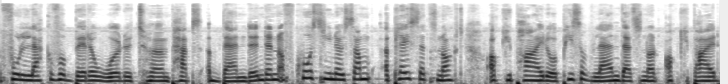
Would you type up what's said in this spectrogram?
for lack of a better word or term, perhaps abandoned? And of course, you know, some a place that's not occupied or a piece of land that's not occupied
